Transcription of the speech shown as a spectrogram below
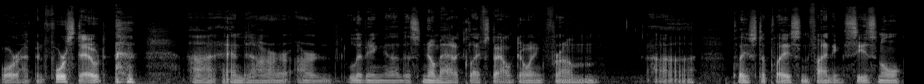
or have been forced out uh, and are are living uh, this nomadic lifestyle, going from uh, place to place and finding seasonal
